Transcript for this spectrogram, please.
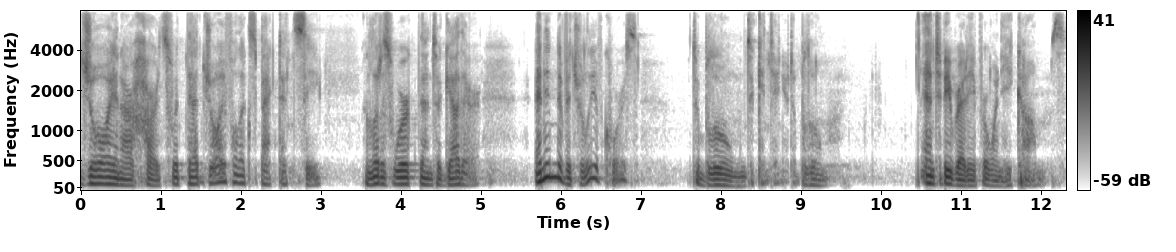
joy in our hearts, with that joyful expectancy. And let us work then together, and individually, of course, to bloom, to continue to bloom, and to be ready for when He comes.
